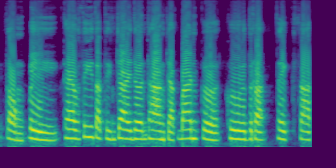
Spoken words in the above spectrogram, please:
22 ปี แคลซี่ตัดสินใจเดินทางจากบ้านเกิดคือรัฐเท็กซัส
